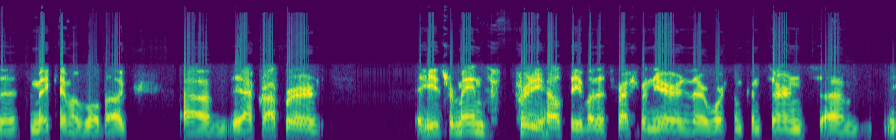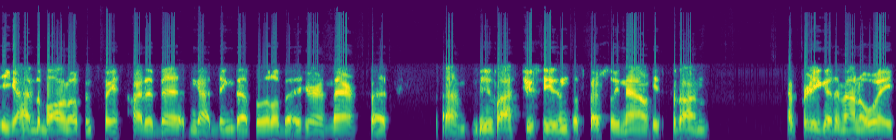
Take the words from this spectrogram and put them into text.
to, to make him a Bulldog. Um, yeah, Cropper he's remained pretty healthy, but his freshman year there were some concerns. Um, he got had the ball in open space quite a bit and got dinged up a little bit here and there. But um, these last two seasons, especially now, he's put on a pretty good amount of weight,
